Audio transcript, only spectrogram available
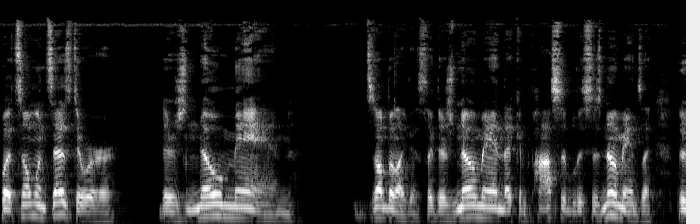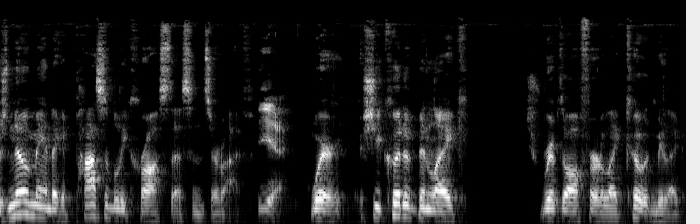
But someone says to her, "There's no man." Something like this. Like, there's no man that can possibly. This is no man's land. There's no man that could possibly cross this and survive. yeah. Where she could have been like, ripped off her like coat and be like,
